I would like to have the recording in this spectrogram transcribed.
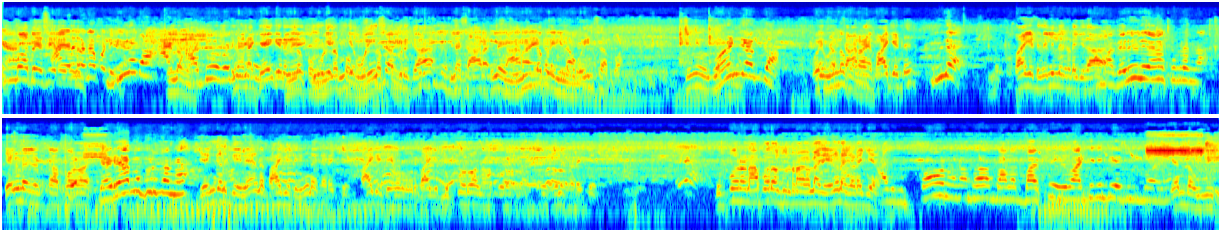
சும்மா பேசுறீங்க இல்லப்பா அது நான் கேக்குறது இங்க ஒயின். ஷாப் இருக்கா? இல்ல சாரா இல்ல. ஒயின் ஷாப்பா? ஒயின் ஷாப் தான். ஒயின் ஷாப் சாராயம் பாக்கெட் இல்ல. பாக்கெட் வெளியில கிடைக்குதா? ஆமா வெளியில ஏன் கொடுறாங்க எங்கன கிட்ட போறோம். தெரியாம கொடுப்பாங்க. எங்களுக்கு வேணும் பாக்கெட் எங்கன கிடைக்கும் பாக்கெட் எவ்வளவு ஒரு பாக்கெட்? முப்பது ரூபா நாற்பது ரூபா எங்க கிடைக்கும் முப்பது ரூபா நாற்பது ரூபா சொல்றாங்கல்ல அது எங்கன கிடைக்கும் அதுக்கு போகணும் நம்ம பஸ் வண்டி கிண்டி எடுத்துட்டு போகணும். எந்த ஊரு?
